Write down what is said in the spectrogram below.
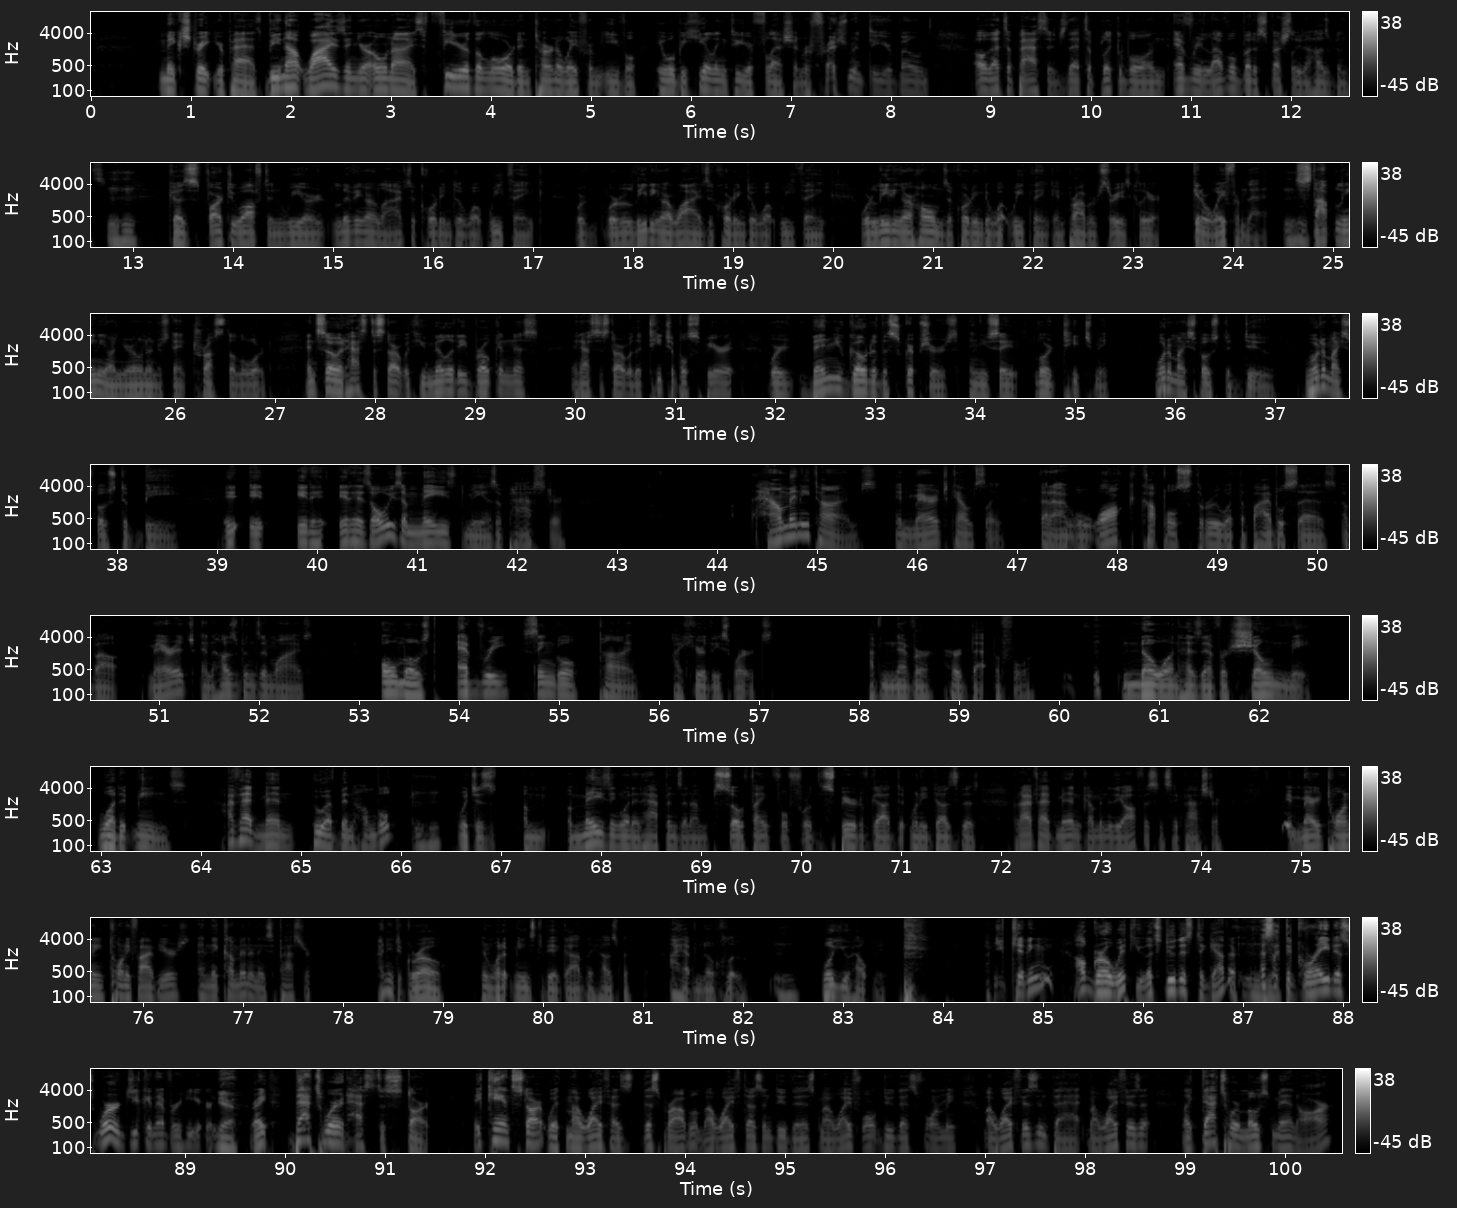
make straight your paths. Be not wise in your own eyes. Fear the Lord and turn away from evil. It will be healing to your flesh and refreshment to your bones." Oh, that's a passage that's applicable on every level, but especially to husbands Mm-hmm. because far too often we are living our lives according to what we think. We're we're leading our wives according to what we think. We're leading our homes according to what we think. And Proverbs three is clear. Get away from that. Mhm. Stop leaning on your own understanding. Trust the Lord. And so it has to start with humility, brokenness. It has to start with a teachable spirit, where then you go to the scriptures and you say, Lord, teach me. What am I supposed to do? What am I supposed to be? It it it it has always amazed me as a pastor how many times in marriage counseling that I will walk couples through what the Bible says about marriage and husbands and wives, almost every single time I hear these words. I've never heard that before. no one has ever shown me what it means. I've had men who have been humbled, Mm-hmm. which is um, amazing when it happens, and I'm so thankful for the Spirit of God that when He does this. But I've had men come into the office and say, Pastor, I've been married 20, 25 years, and they come in and they say, Pastor, I need to grow in what it means to be a godly husband. I have no clue. Mm-hmm. Will you help me? Are you kidding me? I'll grow with you. Let's do this together. That's Mhm. like the greatest words you can ever hear Yeah. right? That's where it has to start. It can't start with my wife has this problem, my wife doesn't do this, my wife won't do this for me, my wife isn't that, my wife isn't like that's where most men are.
